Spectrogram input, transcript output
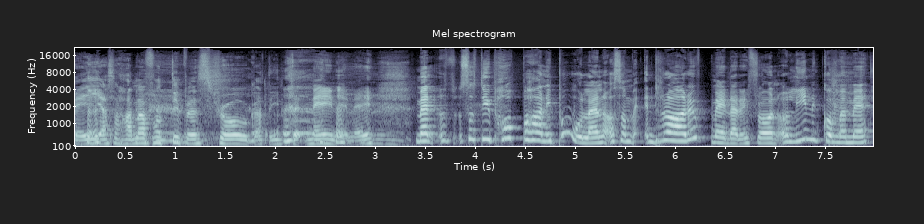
nej alltså han har fått typ en stroke att inte, nej nej nej. Men så typ hoppar han i poolen och som drar upp mig därifrån och Linn kommer med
